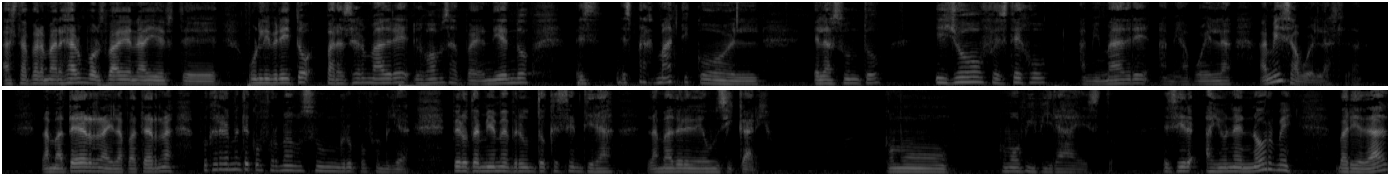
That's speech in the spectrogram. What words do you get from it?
Hasta para manejar un Volkswagen hay este, un librito. Para ser madre lo vamos aprendiendo. Es, es pragmático el, el asunto. Y yo festejo a mi madre, a mi abuela, a mis abuelas, la, la, materna y la paterna, porque realmente conformamos un grupo familiar. Pero también me pregunto qué sentirá la madre de un sicario cómo, cómo vivirá esto. Es decir, hay una enorme variedad,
